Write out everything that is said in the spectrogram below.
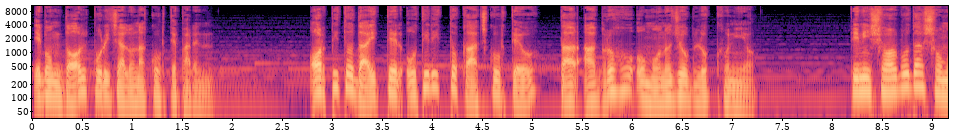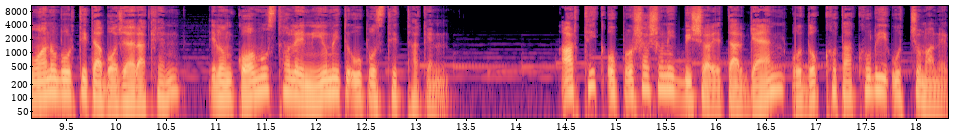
এবং দল পরিচালনা করতে পারেন। অর্পিত দায়িত্বের অতিরিক্ত কাজ করতেও তার আগ্রহ ও মনোযোগ লক্ষণীয়। তিনি সর্বদা সময়ানুবর্তিতা বজায় রাখেন এবং কর্মস্থলে নিয়মিত উপস্থিত থাকেন। আর্থিক ও প্রশাসনিক বিষয়ে তার জ্ঞান ও দক্ষতা খুবই উচ্চমানের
